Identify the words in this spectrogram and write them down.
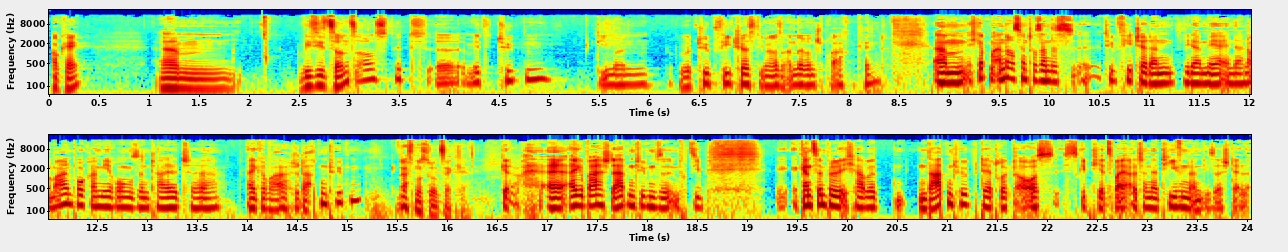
Okay. Ähm, wie sieht es sonst aus mit, äh, mit Typen, die man, Typ-Features, die man aus anderen Sprachen kennt? Ähm, ich glaube, ein anderes interessantes äh, Typ-Feature dann wieder mehr in der normalen Programmierung sind halt äh, algebraische Datentypen. Das musst du uns erklären. Genau. Äh, algebraische Datentypen sind im Prinzip ganz simpel, ich habe einen Datentyp, der drückt aus, es gibt hier zwei Alternativen an dieser Stelle.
